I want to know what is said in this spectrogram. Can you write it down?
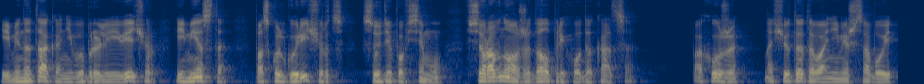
Именно так они выбрали и вечер, и место, поскольку Ричардс, судя по всему, все равно ожидал прихода Каца. Похоже, насчет этого они между собой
